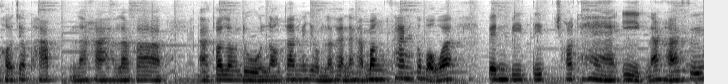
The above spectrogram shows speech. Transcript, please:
เขาจะพับนะคะ แล้วก็ก็ลองดูน้องก้านมะยมแล้วกันนะคะ บางท่านก็บอกว่าเป็นบีติชช็อตแฮร์อีกนะคะ ซึ่ง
